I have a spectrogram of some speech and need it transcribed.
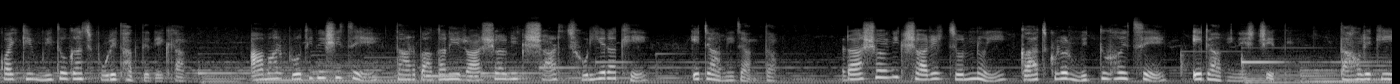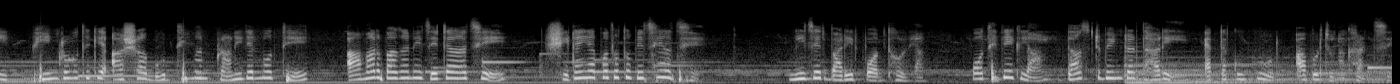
কয়েকটি মৃত গাছ পড়ে থাকতে দেখলাম। আমার প্রতিবেশী যে তার বাগানে রাসায়নিক সার ছড়িয়ে রাখে, এটা আমি জানতাম। রাসায়নিক সারের জন্যই গাছগুলোর মৃত্যু হয়েছে, এটা আমি নিশ্চিত। তাহলে কি ভিন গ্রহ থেকে আসা বুদ্ধিমান প্রাণীদের মধ্যে আমার বাগানে যেটা আছে, সেটাই আপাতত বেঁচে আছে? নিজের বাড়ির পথ ধরলাম। পথে দেখলাম ডাস্টবিনটার ধারে একটা কুকুর আবর্জনা খাচ্ছে।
